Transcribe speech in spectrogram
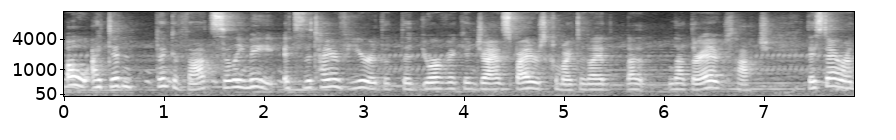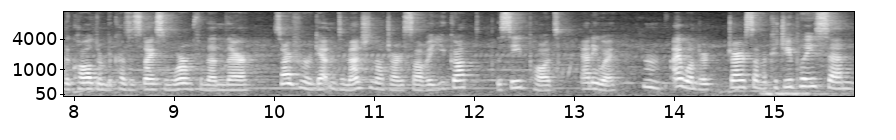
Oh, I didn't think of that. Silly me. It's the time of year that the Jorvik and giant spiders come out to let, let, let their eggs hatch. They stay around the cauldron because it's nice and warm for them there. Sorry for forgetting to mention that, Drahoslava. You got the seed pods. Anyway, hmm, I wondered. Drahoslava, could you please send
